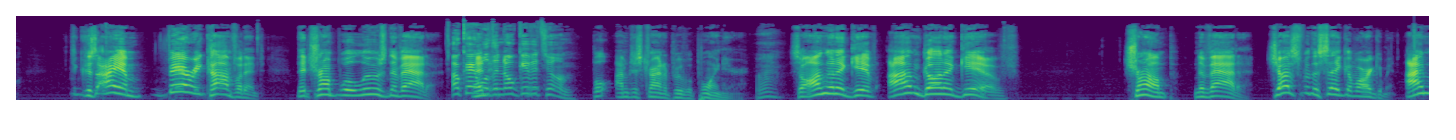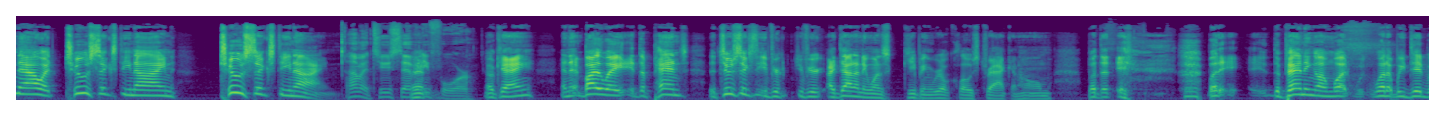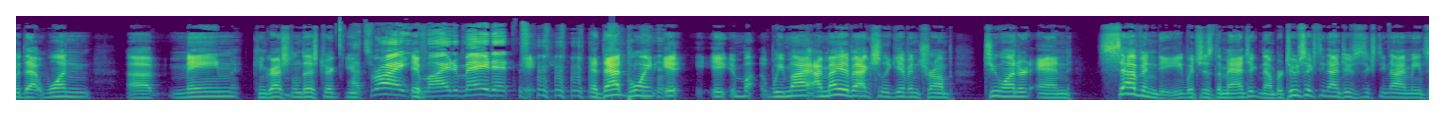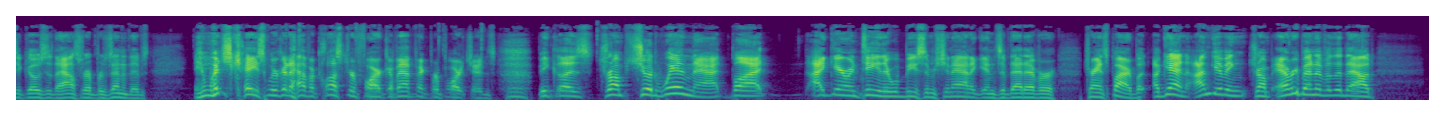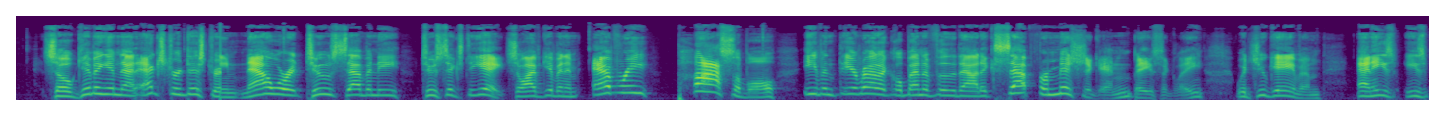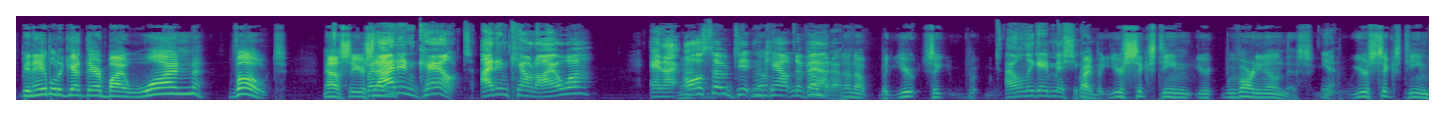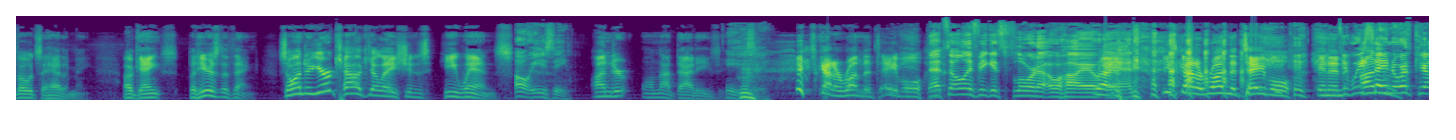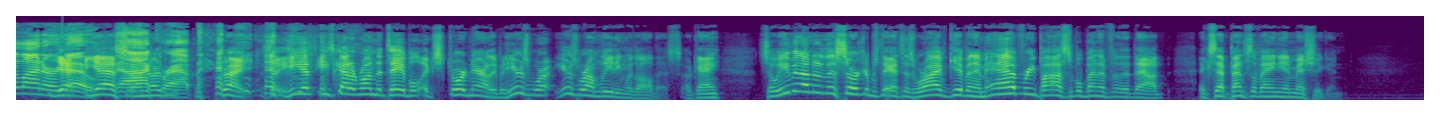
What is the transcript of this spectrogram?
because I am very confident that Trump will lose Nevada. Okay, And- well then don't give it to him. Well, I'm just trying to prove a point here. Right. So I'm going to give I'm going to give Trump Nevada just for the sake of argument. I'm now at 269 269. I'm at 274. Okay. And then, by the way, it depends. The 260. If you're, if you're, I doubt anyone's keeping real close track at home. But the, but it, depending on what what we did with that one uh, Maine congressional district, you, That's right. if- you might have made it. at that point, it, it, we might I might have actually given Trump 270, which is the magic number. 269, 269 means it goes to the House of Representatives. In which case, we're going to have a clusterfuck of epic proportions because Trump should win that, but I guarantee there would be some shenanigans if that ever transpired. But again, I'm giving Trump every benefit of the doubt. So giving him that extra district, now we're at 270, 268. So I've given him every possible, even theoretical benefit of the doubt, except for Michigan, basically, which you gave him. And he's he's been able to get there by one vote. Now, so you're but saying I didn't count. I didn't count Iowa, and I also didn't count No, Nevada. No, no, but you're so I only gave Michigan. Right, but you're 16. You're, we've already known this. Yeah. You're, you're 16 votes ahead of me. Okay, but here's the thing. So under your calculations, he wins. Oh, easy, Under well, not that easy. easy. He's got to run the table. That's only if he gets Florida, Ohio, right. and. He's got to run the table in an. Did we say North Carolina or Yeah, no? yes. Ah, North- crap. right. So he has, he's got to run the table extraordinarily. But here's where here's where I'm leading with all this. Okay. So even under the circumstances where I've given him every possible benefit of the doubt, except Pennsylvania and Michigan,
